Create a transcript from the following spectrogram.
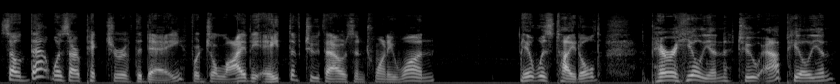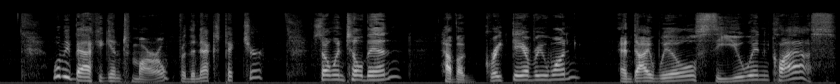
So that was our picture of the day for July the 8th of 2021. It was titled Perihelion to Aphelion. We'll be back again tomorrow for the next picture. So until then, have a great day, everyone, and I will see you in class.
